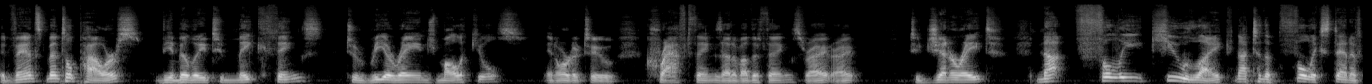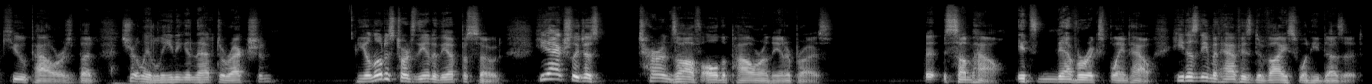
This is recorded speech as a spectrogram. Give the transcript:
Advanced mental powers, the ability to make things, to rearrange molecules in order to craft things out of other things, right? Right? to generate, not fully Q-like, not to the full extent of Q powers, but certainly leaning in that direction. You'll notice towards the end of the episode, he actually just turns off all the power on the Enterprise. Uh, somehow. It's never explained how. He doesn't even have his device when he does it.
